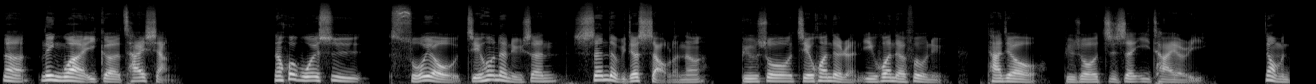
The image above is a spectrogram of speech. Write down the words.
那另外一个猜想，那会不会是所有结婚的女生生的比较少了呢？比如说结婚的人，已婚的妇女，她就比如说只生一胎而已。那我们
